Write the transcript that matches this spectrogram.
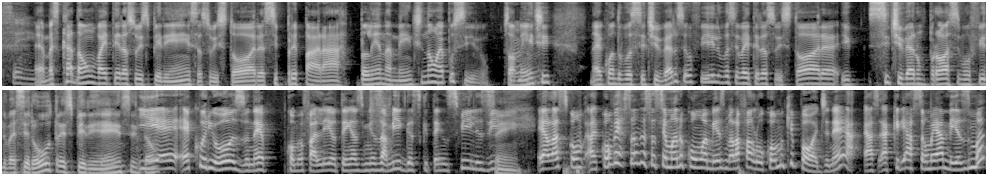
Sim. É, mas cada um vai ter a sua experiência, a sua história, se preparar plenamente não é possível. Somente. Uhum. Né, quando você tiver o seu filho, você vai ter a sua história. E se tiver um próximo filho, vai ser outra experiência. Então... E é, é curioso, né? Como eu falei, eu tenho as minhas amigas que têm os filhos Sim. e elas conversando essa semana com uma mesma, ela falou como que pode, né? A, a criação é a mesma,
